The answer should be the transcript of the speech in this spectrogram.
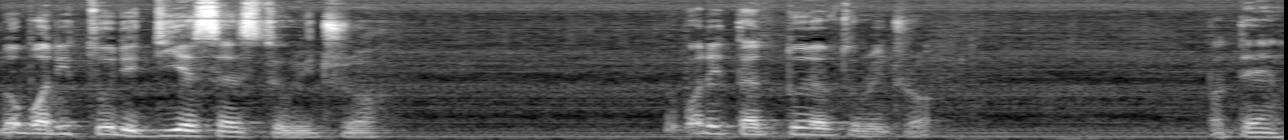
nobody told the DSS to withdraw. Nobody told them to withdraw. But then,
